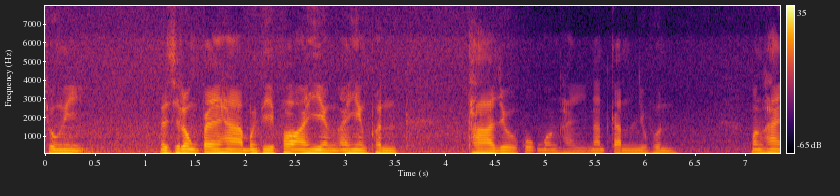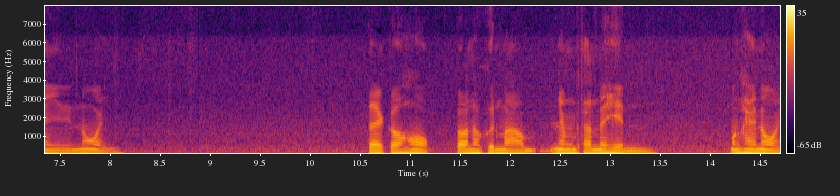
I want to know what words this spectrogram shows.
ช่วงนี้เดี๋ยวสิลงไปหาบางทีพออาเฮียงอาเฮียงเพิ่นทาอยู่กุกมังไห้นัดกันอยู่พุ่นมังไห้น้อย แต่ก็หอกตอนเอาขึ้นมายังบ่ทันได้เห็น มังไห้หน้อย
